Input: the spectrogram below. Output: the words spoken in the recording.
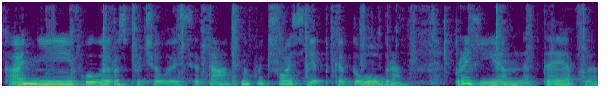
канікули розпочалися. Так, ну хоч щось є таке добре, приємне, тепле.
